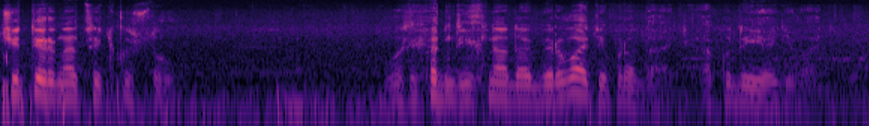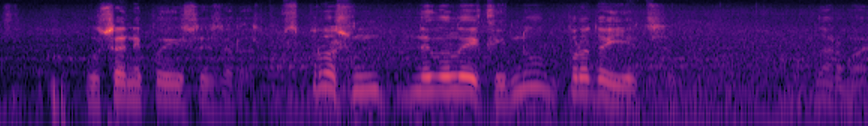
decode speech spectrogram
14 кустов. От їх треба обірвати і продати. А куди їх одягати? Усе не поїси зараз. Спрос невеликий, ну продається. Нормально.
